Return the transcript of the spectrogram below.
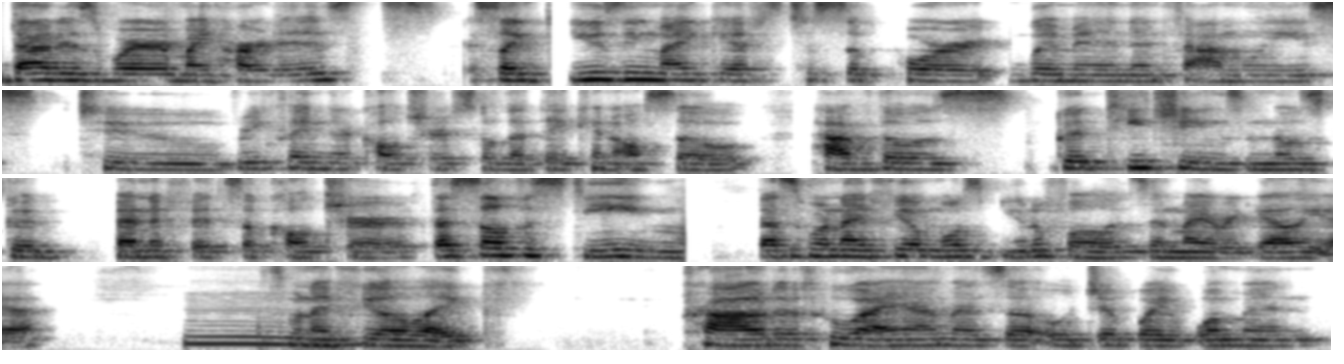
that is where my heart is. It's like using my gifts to support women and families to reclaim their culture so that they can also have those good teachings and those good benefits of culture. The self esteem, that's when I feel most beautiful, is in my regalia. Mm. That's when I feel like proud of who I am as a Ojibwe woman.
